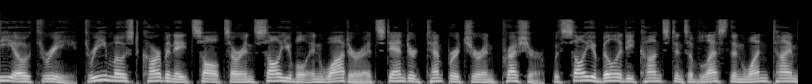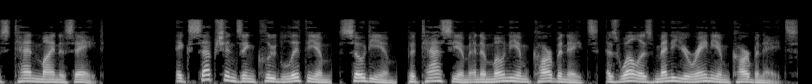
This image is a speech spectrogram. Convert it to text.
CO3 Three most carbonate salts are insoluble in water at standard temperature and pressure, with solubility constants of less than 1 times 10 minus 8. Exceptions include lithium, sodium, potassium and ammonium carbonates, as well as many uranium carbonates.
